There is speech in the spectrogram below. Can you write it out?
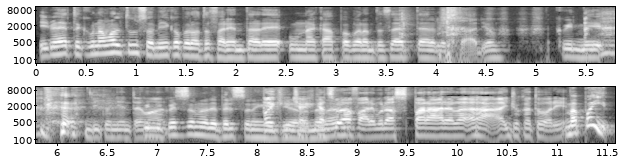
e mi ha detto che una volta un suo amico ha provato a fare entrare una K47 allo stadio. Quindi, Dico niente quindi male. queste sono le persone che Poi che, cioè, girano che da cazzo voleva fare? Voleva sparare alla- ai giocatori? Ma poi,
